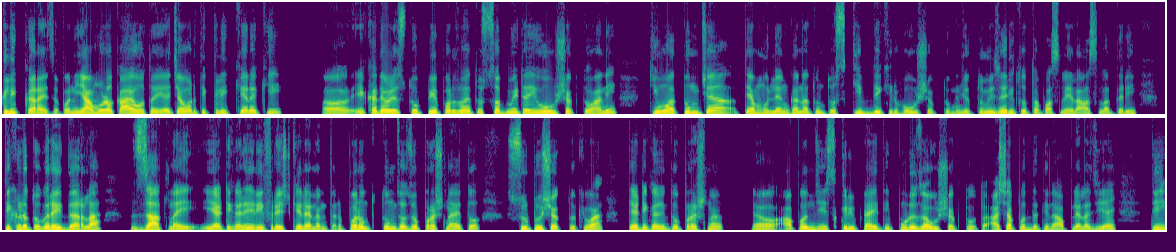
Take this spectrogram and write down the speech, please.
क्लिक करायचं. पण यामुळं काय होतं, याच्यावरती क्लिक केलं, की एखाद्या वेळेस तो पेपर जो आहे तो सबमिटही होऊ शकतो आणि किंवा तुमच्या त्या मूल्यांकनातून तो स्किप देखील होऊ शकतो. म्हणजे तुम्ही जरी तो तपासलेला असला, तरी तिकडे तो गृहीत धरला जात नाही या ठिकाणी रिफ्रेश केल्यानंतर. परंतु तुमचा जो प्रश्न आहे तो सुटू शकतो किंवा त्या ठिकाणी तो प्रश्न आपण जी स्क्रिप्ट आहे ती पुढे जाऊ शकतो. तर अशा पद्धतीने आपल्याला जी आहे ती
